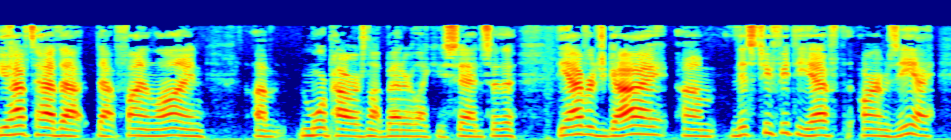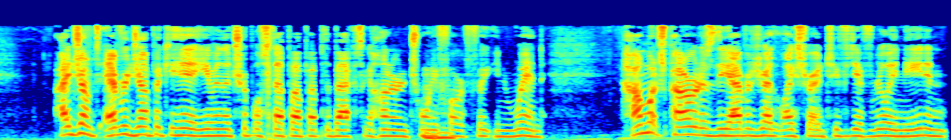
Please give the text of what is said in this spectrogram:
you have to have that that fine line. Um, more power is not better, like you said. So the the average guy, um, this 250F the RMZ, I I jumped every jump I could hit, even the triple step up up the back. It's like 124 mm-hmm. feet in wind. How much power does the average guy that likes to ride 250F really need, and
